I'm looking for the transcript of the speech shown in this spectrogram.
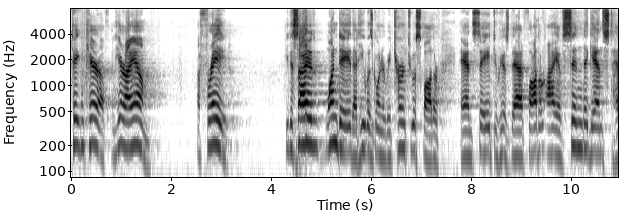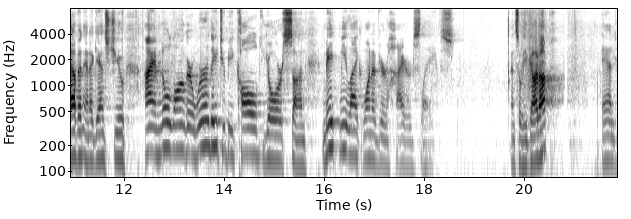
taken care of. And here I am, afraid, he decided one day that he was going to return to his father and say to his dad, Father, I have sinned against heaven and against you. I am no longer worthy to be called your son. Make me like one of your hired slaves. And so he got up and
